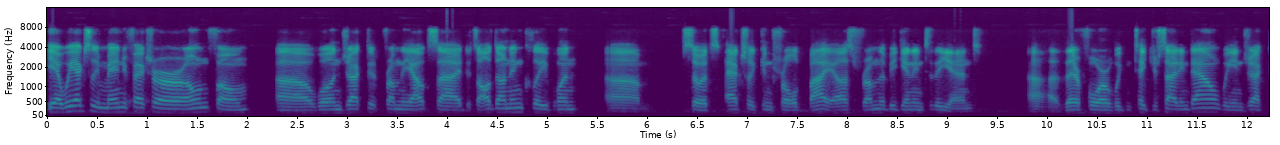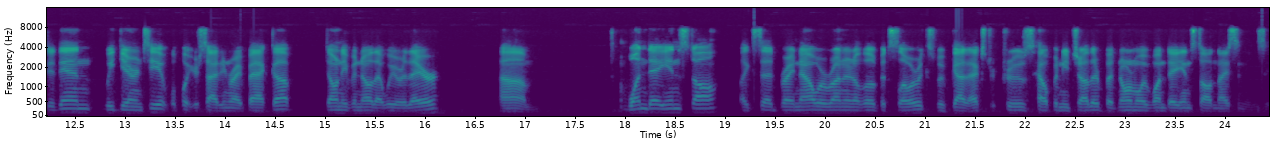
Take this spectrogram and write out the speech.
Yeah, we actually manufacture our own foam. Uh, we'll inject it from the outside. It's all done in Cleveland. Um, so it's actually controlled by us from the beginning to the end. Uh, therefore, we can take your siding down, we inject it in, we guarantee it, we'll put your siding right back up. Don't even know that we were there. Um, one day install, like I said, right now we're running a little bit slower because we've got extra crews helping each other, but normally one day installed nice and easy.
